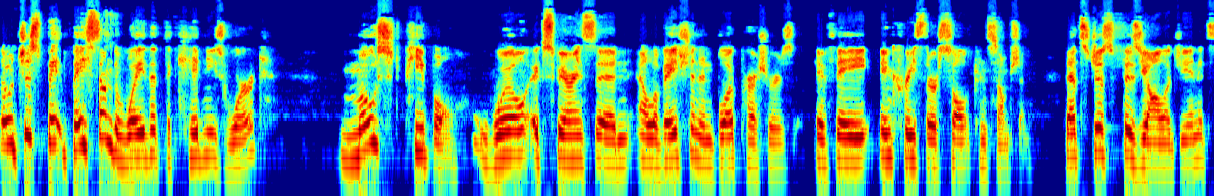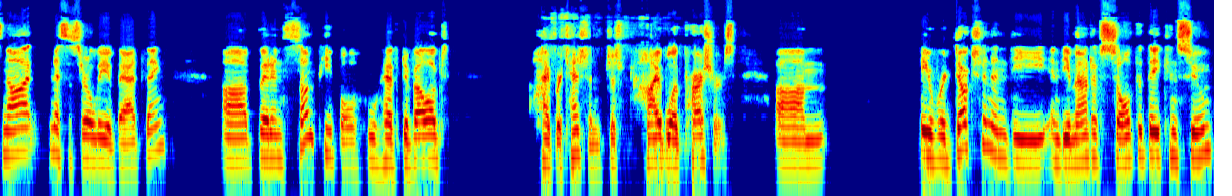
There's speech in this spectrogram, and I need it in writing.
So just ba- based on the way that the kidneys work, most people will experience an elevation in blood pressures if they increase their salt consumption. That's just physiology, and it's not necessarily a bad thing. Uh, but in some people who have developed hypertension, just high blood pressures, um, a reduction in the in the amount of salt that they consume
